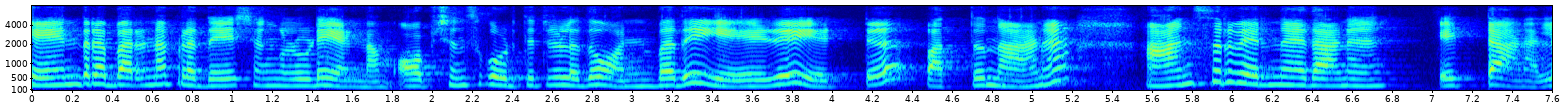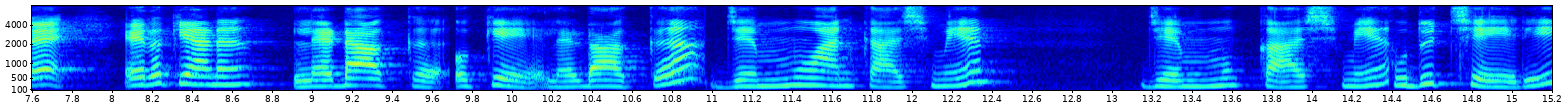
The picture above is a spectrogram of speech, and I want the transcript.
കേന്ദ്രഭരണ പ്രദേശങ്ങളുടെ എണ്ണം. ഓപ്ഷൻസ് കൊടുത്തിട്ടുള്ളത് ഒൻപത് ഏഴ് എട്ട് പത്ത് എന്നാണ്. ആൻസർ വരുന്ന ഏതാണ്? എട്ടാണ് അല്ലേ? ഏതൊക്കെയാണ്? ലഡാക്ക്. Okay Ladakh Jammu and Kashmir Jammu Kashmir Puducherry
